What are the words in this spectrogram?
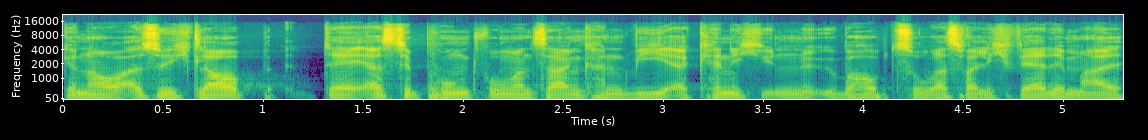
Genau, also ich glaube, der erste Punkt, wo man sagen kann, wie erkenne ich Ihnen überhaupt sowas, weil ich werde mal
